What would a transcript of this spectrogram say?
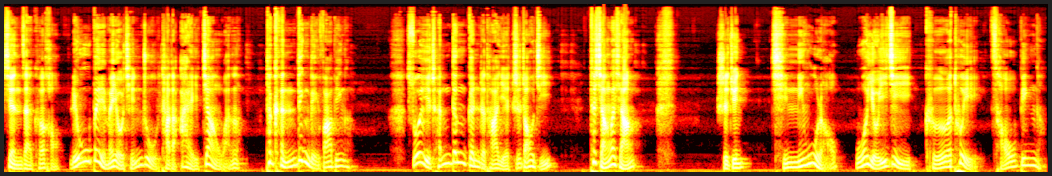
现在可好，刘备没有擒住他的爱将，完了，他肯定得发兵啊。所以陈登跟着他也直着急。他想了想，使君，请您勿扰，我有一计可退曹兵啊。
